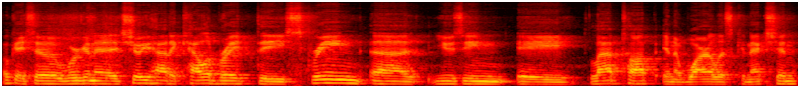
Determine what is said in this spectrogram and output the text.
Okay, so we're going to show you how to calibrate the screen uh, using a laptop and a wireless connection.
